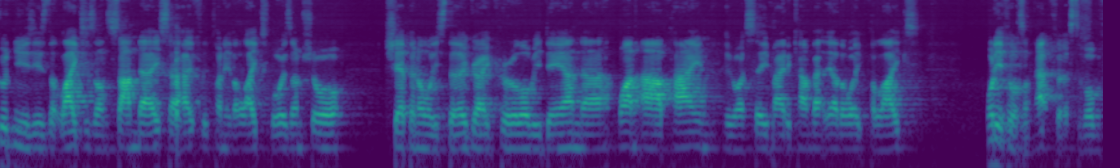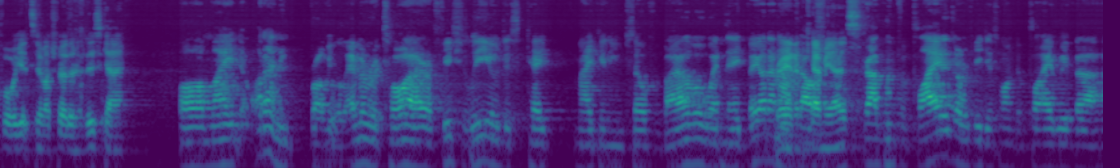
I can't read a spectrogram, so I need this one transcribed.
good news is that Lakes is on Sunday, so hopefully plenty of the Lakes boys, I'm sure, Shep and all his third grade crew will all be down. Uh, one R Payne, who I see made a comeback the other week for Lakes. What are your thoughts on that, first of all, before we get too much further into this game? Oh, mate, I don't think Robbie will ever retire officially. He'll just keep making himself available when need be. I don't Random know if they're struggling for players or if he just wanted to play with uh,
